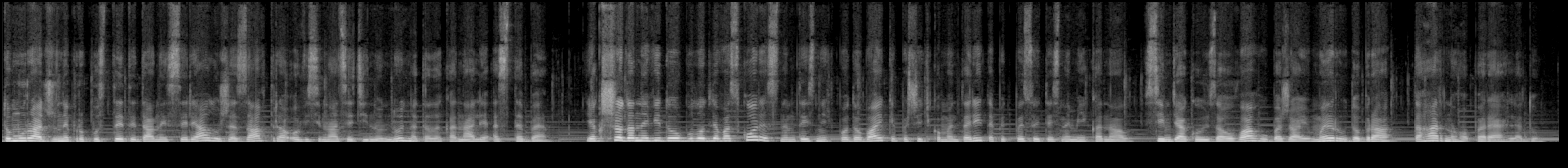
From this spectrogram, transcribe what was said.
Тому раджу не пропустити даний серіал уже завтра о 18.00 на телеканалі СТБ. Якщо дане відео було для вас корисним, тисніть вподобайки, пишіть коментарі та підписуйтесь на мій канал. Всім дякую за увагу, бажаю миру, добра та гарного перегляду!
